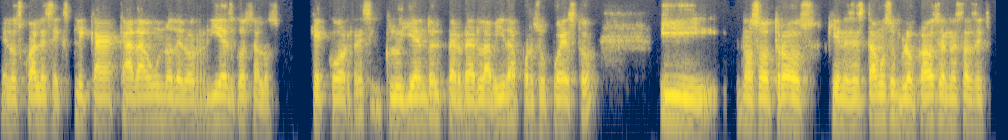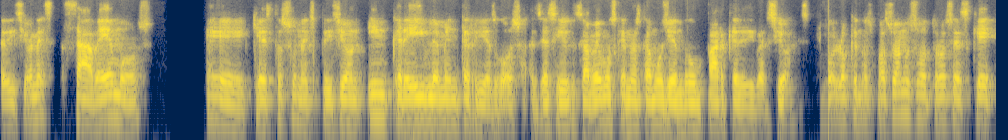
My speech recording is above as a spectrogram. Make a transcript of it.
en los cuales explica cada uno de los riesgos a los que corres, incluyendo el perder la vida, por supuesto. Y nosotros, quienes estamos involucrados en estas expediciones, sabemos eh, que esto es una expedición increíblemente riesgosa. Es decir, sabemos que no estamos yendo a un parque de diversiones. Lo que nos pasó a nosotros es que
